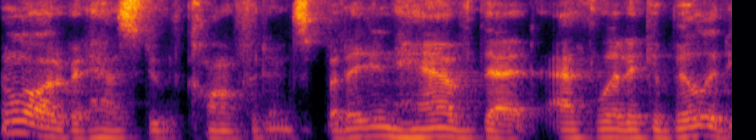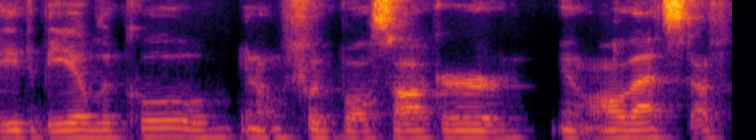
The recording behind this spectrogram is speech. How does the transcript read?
a lot of it has to do with confidence, but I didn't have that athletic ability to be able to cool, you know, football, soccer, you know, all that stuff.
